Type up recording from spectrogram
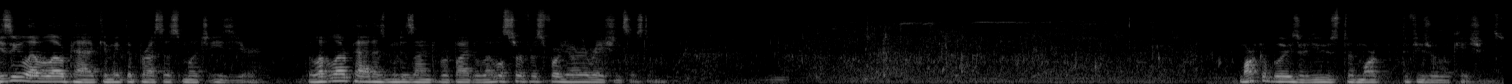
Using a level leveler pad can make the process much easier. The level leveler pad has been designed to provide a level surface for your aeration system. Marker buoys are used to mark diffuser locations.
